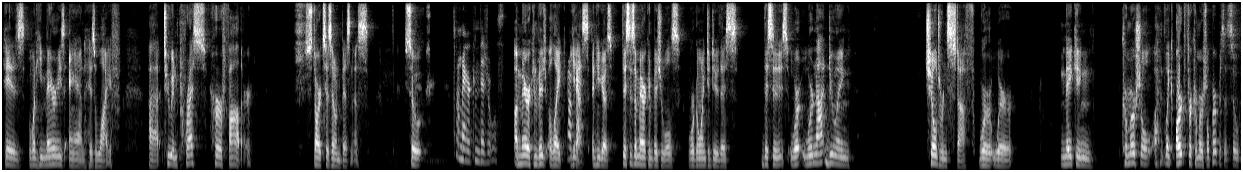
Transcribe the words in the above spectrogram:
his when he marries anne his wife uh, to impress her father starts his own business. So American visuals. American visual like Okay. yes. And he goes this is American visuals. We're going to do this. This is we're we're not doing children's stuff. We're we're making commercial like art for commercial purposes. So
